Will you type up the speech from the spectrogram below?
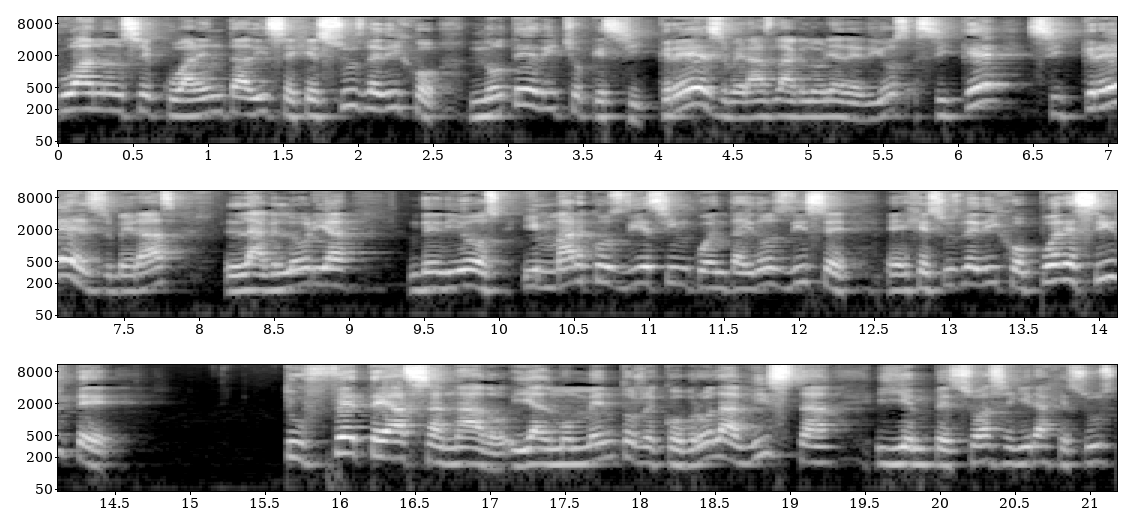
Juan 11:40 dice, Jesús le dijo, no te he dicho que si crees verás la gloria de Dios. Si qué? Si crees verás la gloria de Dios. Y Marcos 10:52 dice, eh, Jesús le dijo, puedes irte, tu fe te ha sanado. Y al momento recobró la vista y empezó a seguir a Jesús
